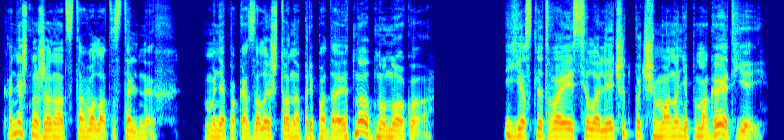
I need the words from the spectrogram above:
Конечно же, она отставала от остальных. Мне показалось, что она припадает на одну ногу. Если твоя сила лечит, почему она не помогает ей?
